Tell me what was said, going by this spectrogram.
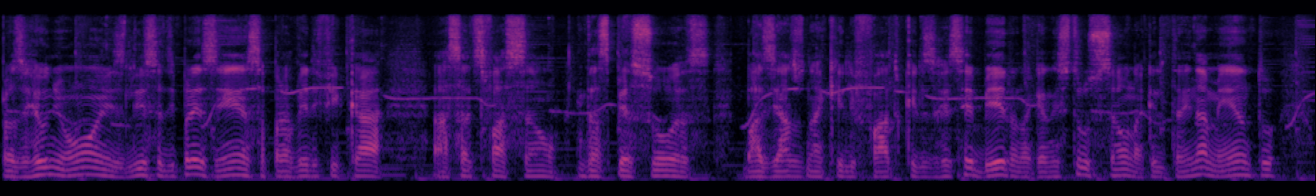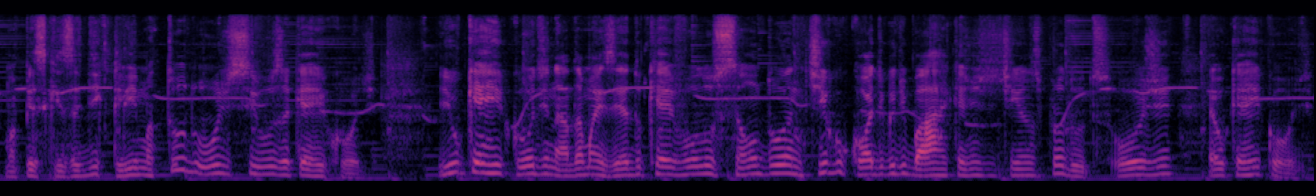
para as reuniões, lista de presença, para verificar a satisfação das pessoas baseados naquele fato que eles receberam, naquela instrução, naquele treinamento, uma pesquisa de clima, clima, tudo hoje se usa QR Code. E o QR Code nada mais é do que a evolução do antigo código de barra que a gente tinha nos produtos. Hoje é o QR Code.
